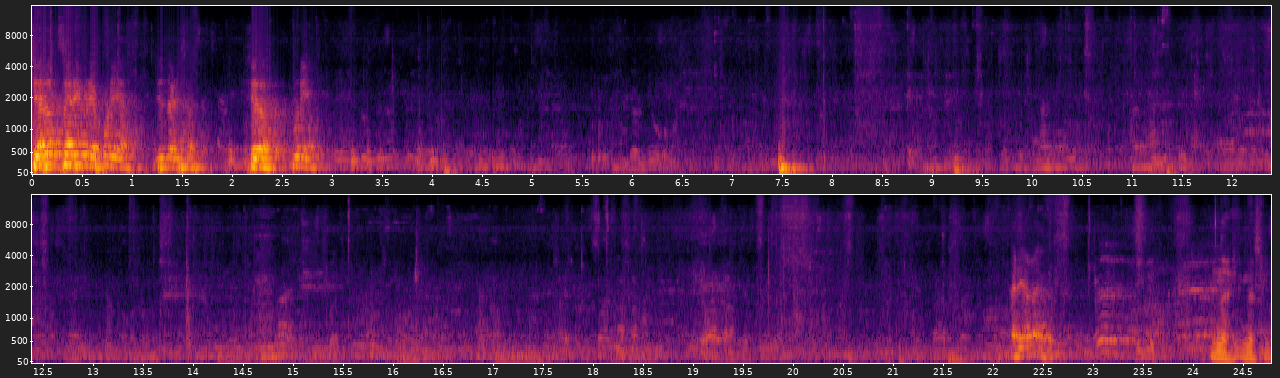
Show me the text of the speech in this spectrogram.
शरद सर इकडे पुढे या. जिंदाडी सर. शरद पुढे या. नाही नसेल.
